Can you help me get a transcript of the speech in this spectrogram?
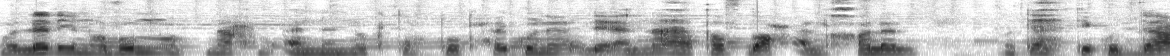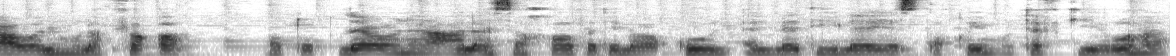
والذي نظنه نحن أن النكتة تضحكنا لأنها تفضح الخلل وتهتك الدعوة الملفقة وتطلعنا على سخافة العقول التي لا يستقيم تفكيرها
